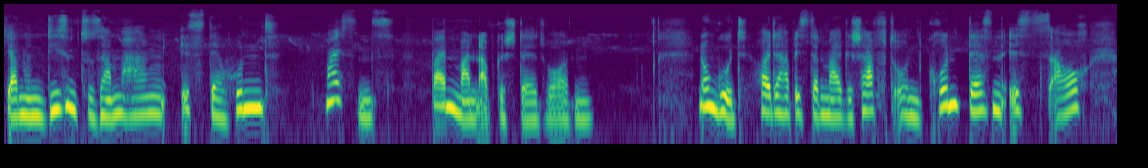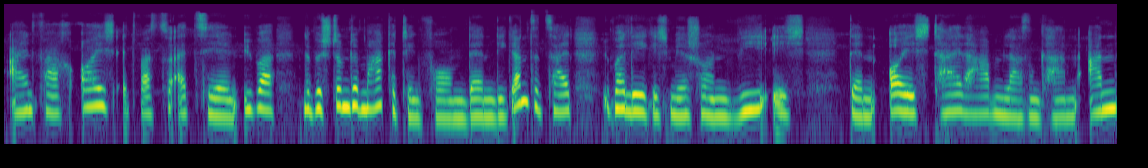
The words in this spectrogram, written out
Ja, und in diesem Zusammenhang ist der Hund meistens beim Mann abgestellt worden. Nun gut, heute habe ich es dann mal geschafft und Grund dessen ist es auch einfach euch etwas zu erzählen über eine bestimmte Marketingform, denn die ganze Zeit überlege ich mir schon, wie ich denn euch teilhaben lassen kann an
